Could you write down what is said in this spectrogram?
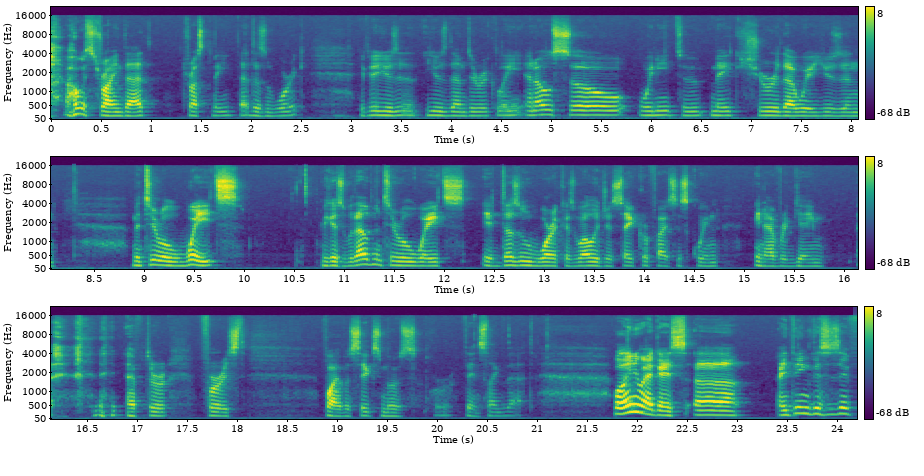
I was trying that trust me that doesn't work if you use use them directly. And also we need to make sure that we're using material weights because without material weights it doesn't work as well. It just sacrifices queen in every game after first five or six moves or things like that. Well anyway guys uh, I think this is it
